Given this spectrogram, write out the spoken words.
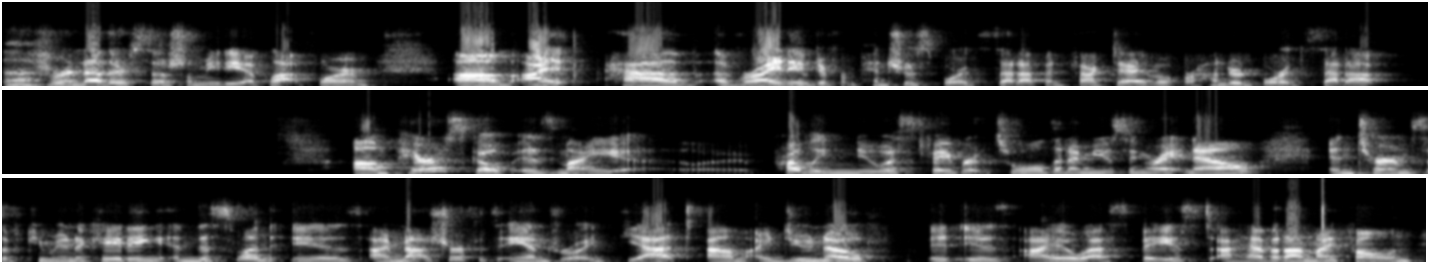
for another social media platform. Um, I have a variety of different Pinterest boards set up. In fact, I have over 100 boards set up. Um, Periscope is my uh, probably newest favorite tool that I'm using right now in terms of communicating. And this one is, I'm not sure if it's Android yet. Um, I do know it is iOS based. I have it on my phone.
